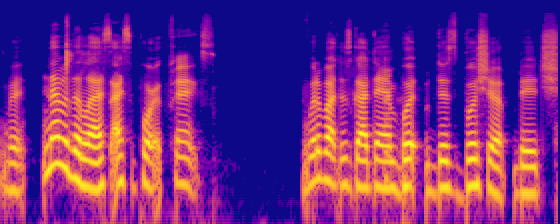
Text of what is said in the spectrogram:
But nevertheless, I support. Facts. What about this goddamn but this Bishop bitch,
